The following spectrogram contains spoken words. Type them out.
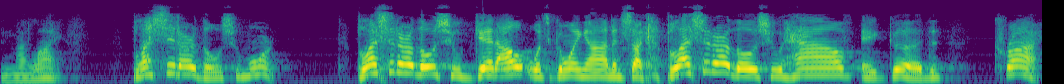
in my life. Blessed are those who mourn. Blessed are those who get out what's going on inside. Blessed are those who have a good cry.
